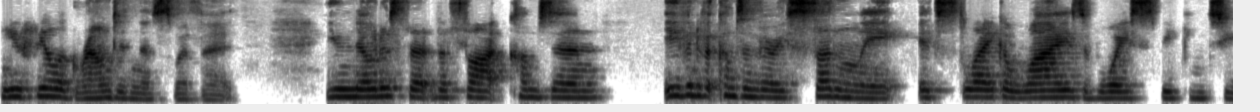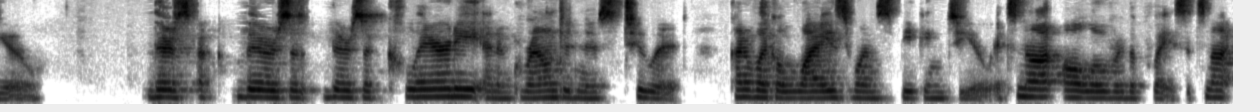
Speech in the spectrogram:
you feel a groundedness with it. You notice that the thought comes in even if it comes in very suddenly, it's like a wise voice speaking to you. There's a there's a there's a clarity and a groundedness to it, kind of like a wise one speaking to you. It's not all over the place. It's not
